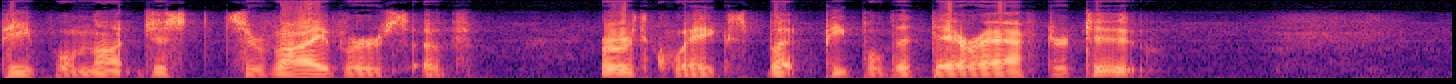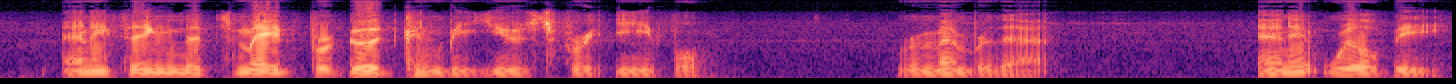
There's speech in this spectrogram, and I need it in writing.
people, not just survivors of earthquakes, but people that they're after too. Anything that's made for good can be used for evil. Remember that. And it will be.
